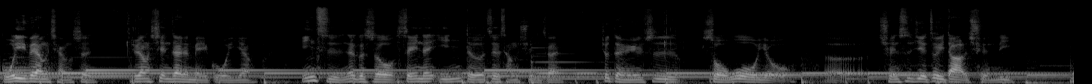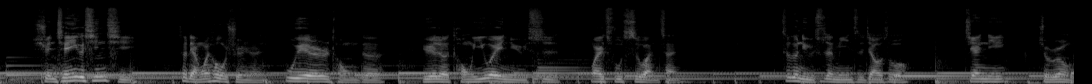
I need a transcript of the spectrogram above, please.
国力非常强盛，就像现在的美国一样。因此，那个时候谁能赢得这场选战，就等于是手握有呃全世界最大的权力。选前一个星期，这两位候选人不约而同地约了同一位女士外出吃晚餐。这个女士的名字叫做 Jenny Jerome，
